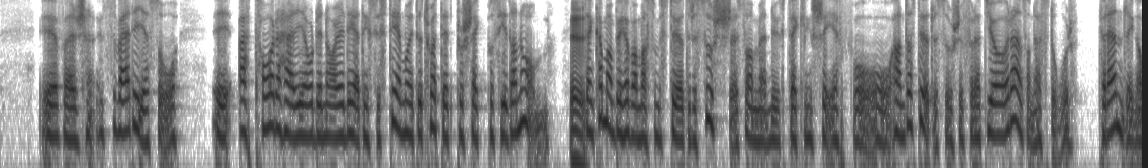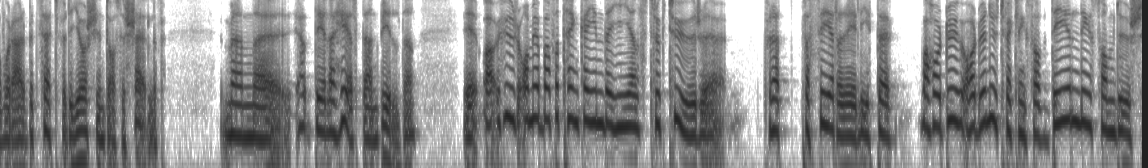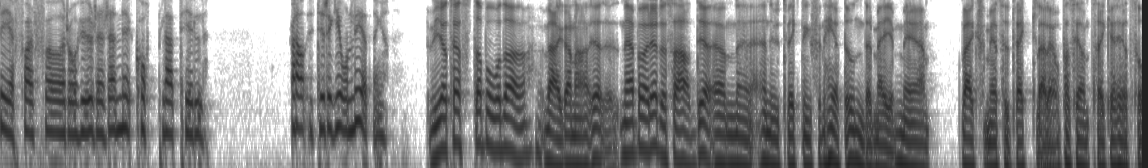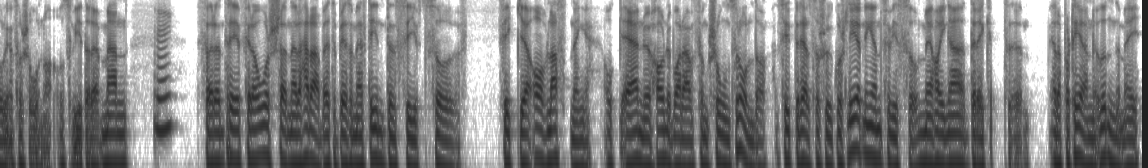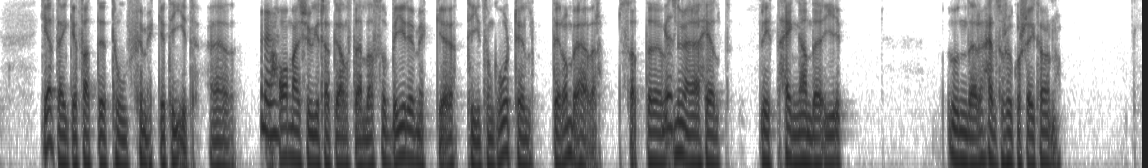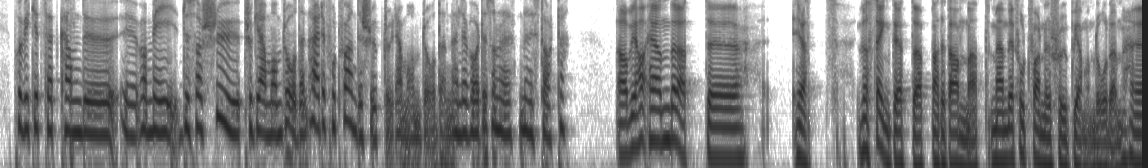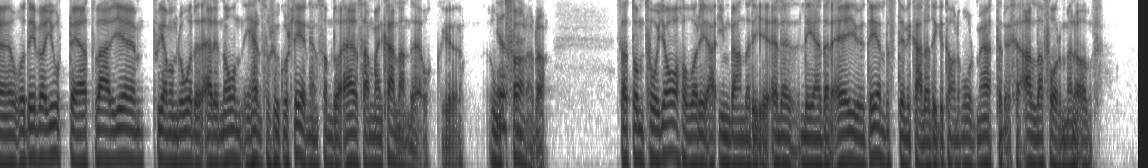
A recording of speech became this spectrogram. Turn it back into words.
över Sverige så. Eh, att ha det här i ordinarie ledningssystem och inte tro att det är ett projekt på sidan om. Mm. Sen kan man behöva massor med stödresurser som en utvecklingschef och, och, andra stödresurser för att göra en sån här stor förändring av våra arbetssätt, för det görs ju inte av sig själv. Men eh, jag delar helt den bilden. Eh, hur, om jag bara får tänka in dig i en struktur eh, för att placera dig lite. Vad har, du, har du en utvecklingsavdelning som du chefar för och hur är den kopplad till, till regionledningen? Vi har testat båda vägarna. Jag, när jag började så hade jag en, en utvecklingsenhet under mig med verksamhetsutvecklare och patientsäkerhetsorganisation och, och så vidare. Men mm. för en tre, fyra år sedan när det här arbetet blev som mest intensivt så fick jag avlastning och är nu, har nu bara en funktionsroll. Då. Sitter i hälso och sjukvårdsledningen förvisso, men jag har inga direkt eh, rapporterande under mig. Helt enkelt för att det tog för mycket tid. Eh, mm. Har man 20-30 anställda så blir det mycket tid som går till det de behöver. Så att, eh, nu är jag helt fritt hängande i, under hälso och sjukvårdsdirektören. På vilket sätt kan du eh, vara med i, du sa sju programområden, är det fortfarande sju programområden eller var det så när, när ni startade? Ja, vi har ändrat eh, ett. Vi har stängt ett och öppnat ett annat, men det är fortfarande sju programområden. Eh, och det vi har gjort är att varje programområde är det någon i hälso och sjukvårdsledningen som då är sammankallande och eh, ordförande. Så att de två jag har varit inblandade i, eller leder, är ju dels det vi kallar digitala vårdmöten, det vill säga alla former av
